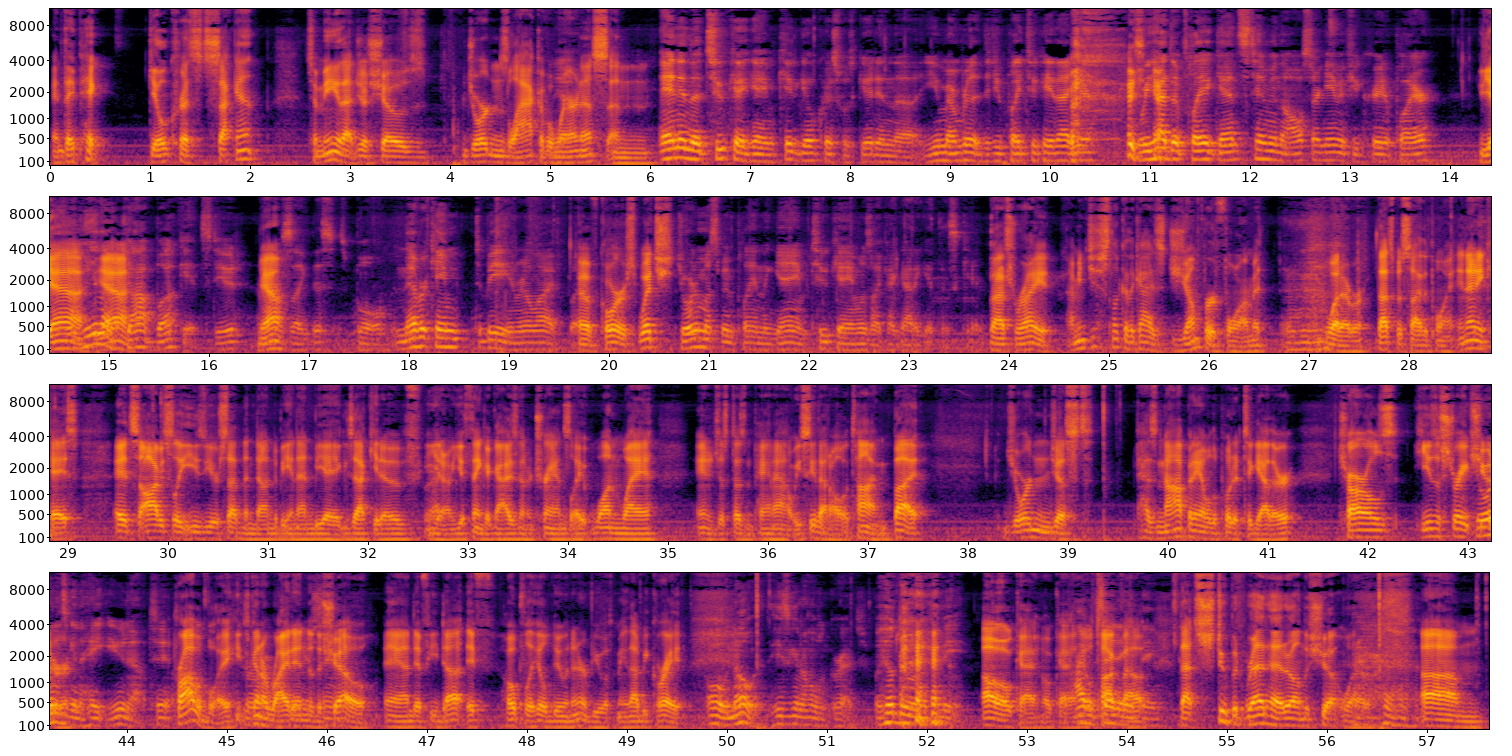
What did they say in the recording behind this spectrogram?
and they picked Gilchrist second to me that just shows Jordan's lack of awareness and and in the 2K game, Kidd Gilchrist was good in the. You remember that? Did you play 2K that year? yeah. Where you had to play against him in the All Star game if you create a player. Yeah, he like yeah. got buckets, dude. And yeah, I was like, this is bull. It never came to be in real life. But of course, which Jordan must have been playing the game 2K and was like, I got to get this kid. That's right. I mean, just look at the guy's jumper form. It, whatever. That's beside the point. In any case, it's obviously easier said than done to be an NBA executive. Right. You know, you think a guy's going to translate one way and it just doesn't pan out. We see that all the time. But Jordan just has not been able to put it together. Charles, he's a straight shooter. Jordan's going to hate you now too. Probably, he's going to write into the show, and if he does, if hopefully he'll do an interview with me, that'd be great. Oh no, he's going to hold a grudge, but he'll do it with me. oh, okay, okay. I he'll talk about that stupid redhead on the show. Whatever. um,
